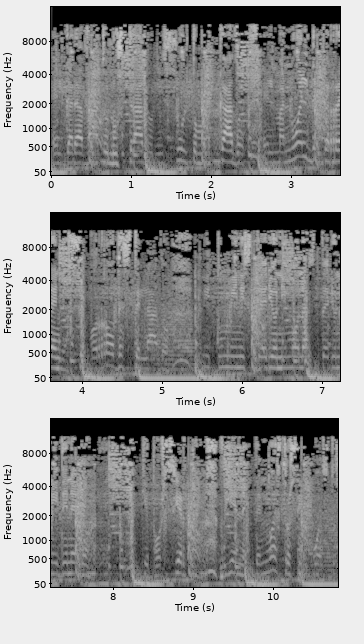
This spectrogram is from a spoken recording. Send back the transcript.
El garabato ilustrado, el insulto marcado. El manual de terreno se borró de este lado. Ni tu ministerio, ni monasterio, ni dinero. Que por cierto, viene de nuestros impuestos.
